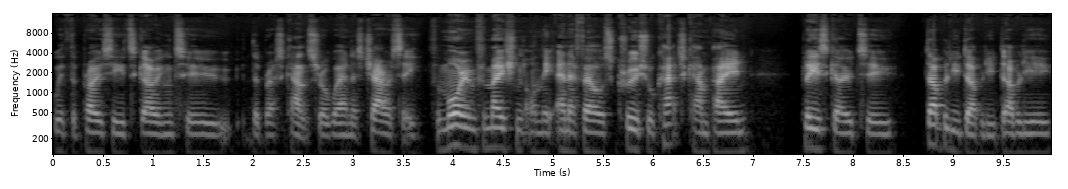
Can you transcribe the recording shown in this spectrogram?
with the proceeds going to the breast cancer awareness charity. For more information on the NFL's Crucial Catch campaign, please go to www.nfl.com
